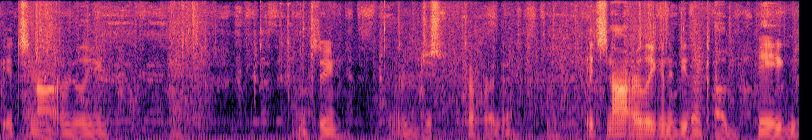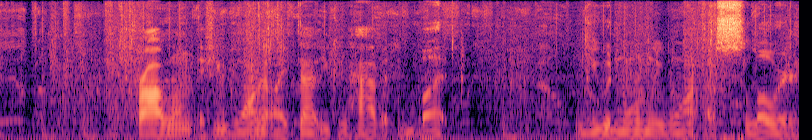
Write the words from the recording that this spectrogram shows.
Like, it's not really. Let's see, just right there. It's not really gonna be like a big problem. If you want it like that, you can have it, but you would normally want a slower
